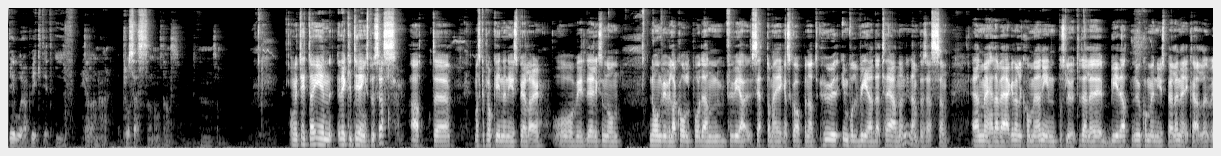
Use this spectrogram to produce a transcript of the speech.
det är oerhört viktigt i hela den här processen någonstans. Eh, så. Om vi tittar i en rekryteringsprocess. Att eh, man ska plocka in en ny spelare och vi, det är liksom någon, någon vi vill ha koll på. Den, för vi har sett de här egenskaperna. Att hur involverad är tränaren i den processen? Är han med hela vägen eller kommer han in på slutet? Eller blir det att nu kommer en ny spelare ner ikväll?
